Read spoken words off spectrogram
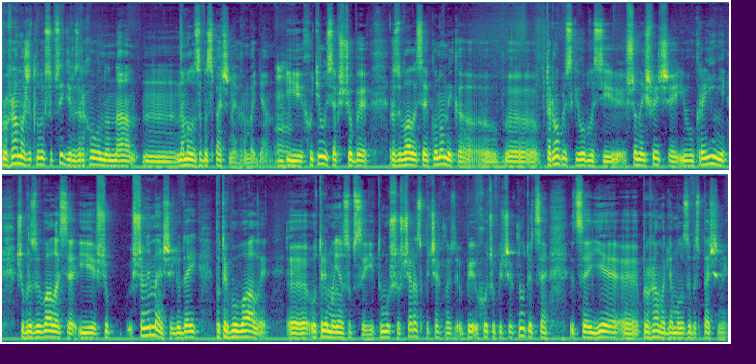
програма житлових субсидій розрахована на, на малозабезпечених громадян. І хотілося б, щоб розвивалася економіка в, в Тернопільській області щонайшвидше і в Україні, щоб розвивалася і щоб щонайменше людей потребували е, отримання субсидій. Тому що ще раз підчеркну, хочу підчеркнути, це, це є е, програма для малозабезпечених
